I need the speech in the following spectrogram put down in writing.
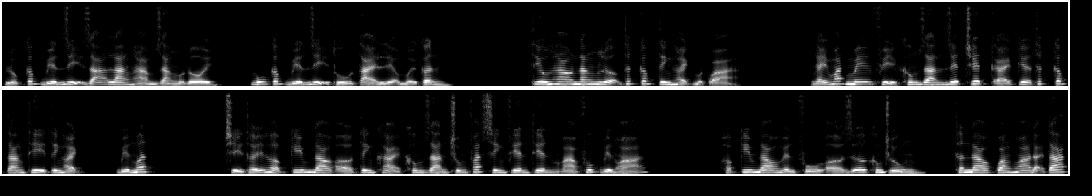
lục cấp biến dị dã lang hàm răng một đôi, ngũ cấp biến dị thú tài liệu 10 cân. Tiêu hao năng lượng thất cấp tinh hoạch một quả. Nháy mắt mễ phỉ không gian giết chết cái kia thất cấp tang thi tinh hoạch, biến mất. Chỉ thấy hợp kim đao ở tinh khải không gian trung phát sinh phiên thiên mà phúc biến hóa. Hợp kim đao huyền phù ở giữa không trung, thân đao quang hoa đại tác,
